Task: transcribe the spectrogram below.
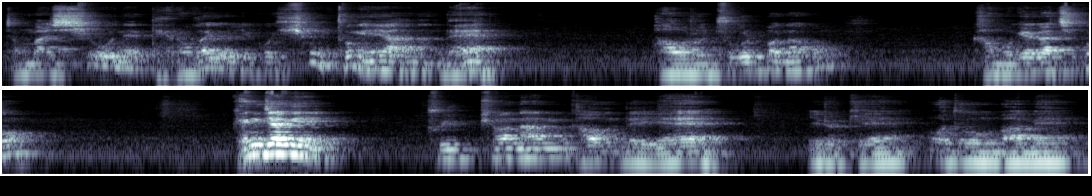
정말 시온의 대로가 열리고 형통해야 하는데 바울은 죽을 뻔하고 감옥에 갇히고 굉장히 불편한 가운데에 이렇게 어두운 밤에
